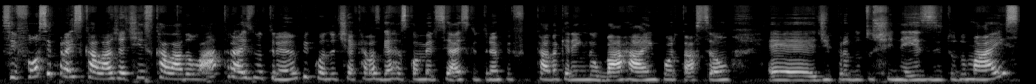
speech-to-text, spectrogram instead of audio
Se fosse para escalar, já tinha escalado lá atrás no Trump, quando tinha aquelas guerras comerciais que o Trump ficava querendo barrar a importação é, de produtos chineses e tudo mais.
